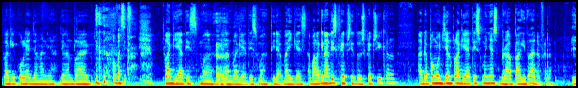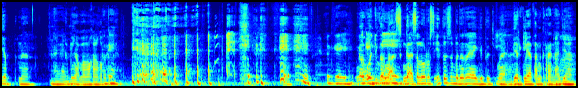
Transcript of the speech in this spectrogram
lagi kuliah jangan ya, jangan plag apa sih? Plagiatisme, jangan plagiatisme, tidak baik guys. Apalagi nanti skripsi tuh, skripsi kan ada pengujian plagiatismenya seberapa gitu ada Fer. iya benar Nah kan. tapi nggak apa-apa kalau Oke. Oke. Nggak, Oke, gue juga ini- nggak nggak selurus itu sebenarnya gitu cuma Iya. biar kelihatan keren aja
